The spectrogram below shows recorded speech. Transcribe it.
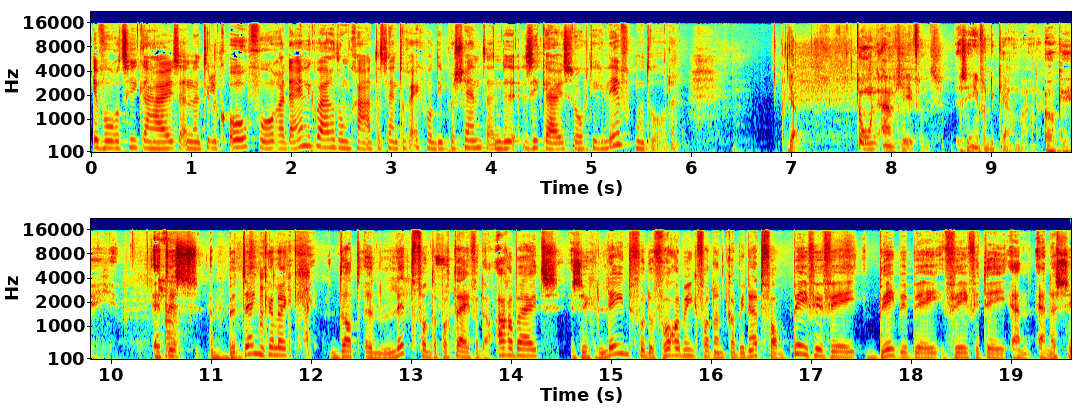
voor het ziekenhuis? En natuurlijk ook voor uiteindelijk waar het om gaat. Dat zijn toch echt wel die patiënten en de ziekenhuiszorg die geleverd moet worden. Ja, toonaangevend is een van de kernwaarden. Oké. Het is bedenkelijk dat een lid van de Partij van de Arbeid zich leent voor de vorming van een kabinet van PVV, BBB, VVD en NSC.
